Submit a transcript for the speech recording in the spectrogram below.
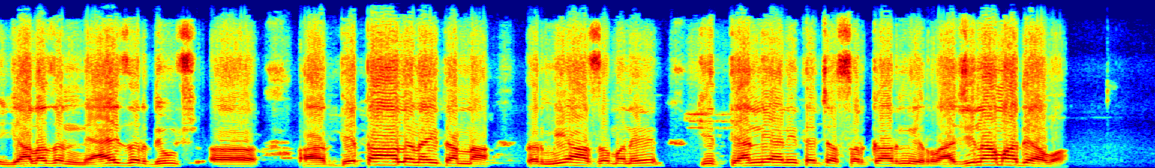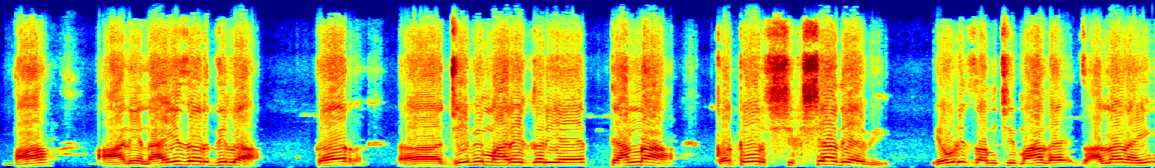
याला जर न्याय जर देऊ श- देता आलं नाही त्यांना तर मी असं म्हणेन की त्यांनी आणि त्याच्या सरकारने राजीनामा द्यावा. हा? आणि नाही जर दिला तर जे बी मारेकरी आहेत त्यांना कठोर शिक्षा द्यावी. एवढीच आमची माग आहे. झालं नाही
